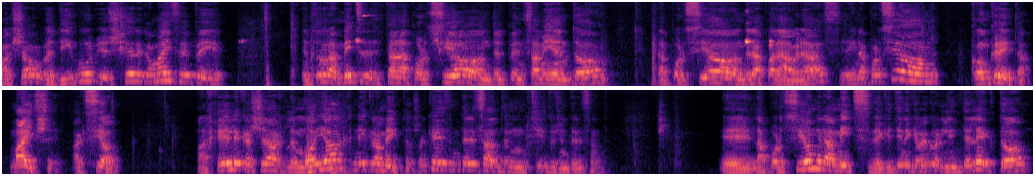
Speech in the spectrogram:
Akshav Bedibur, Yeshchele como Mitzvah En todas las mitzvahs está la porción del pensamiento, la porción de las palabras, y hay una porción concreta, maize, acción. Angele Kashach le Moyach Nikramiktos. Ok, es interesante, un sitio interesante. Eh, la porción de la mitzvah que tiene que ver con el intelecto,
